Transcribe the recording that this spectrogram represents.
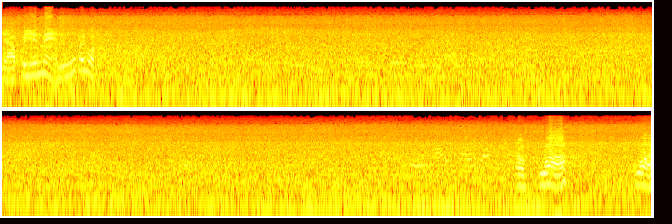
อย่าปีนแม่รู้ไปหมด เอ้ากลัวกลัวเหรอ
